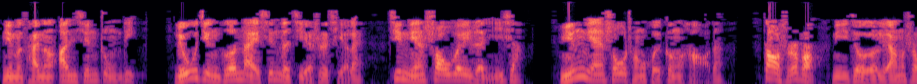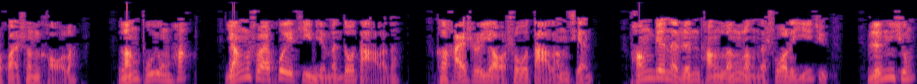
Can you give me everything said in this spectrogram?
你们才能安心种地。刘进哥耐心的解释起来：“今年稍微忍一下，明年收成会更好的。到时候你就有粮食换牲口了。狼不用怕，杨帅会替你们都打了的。可还是要收打狼钱。”旁边的任堂冷冷的说了一句：“任兄、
